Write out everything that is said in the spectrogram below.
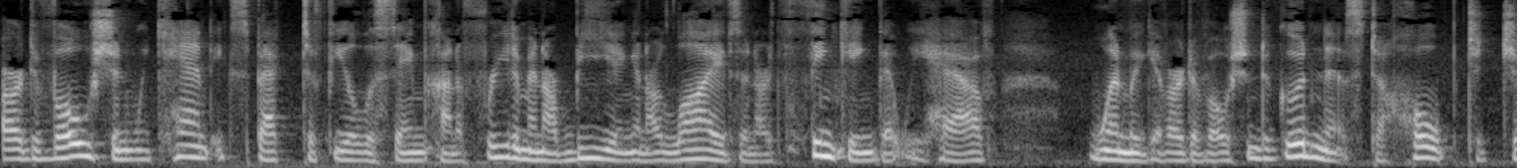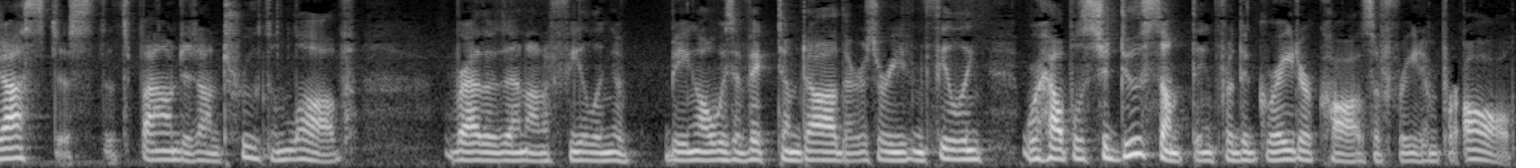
our devotion, we can't expect to feel the same kind of freedom in our being, in our lives, in our thinking that we have when we give our devotion to goodness, to hope, to justice that's founded on truth and love, rather than on a feeling of being always a victim to others or even feeling we're helpless to do something for the greater cause of freedom for all.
